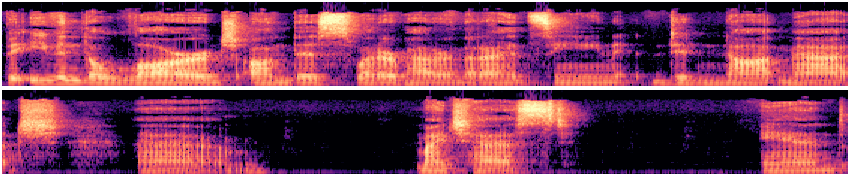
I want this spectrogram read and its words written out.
But even the large on this sweater pattern that I had seen did not match um, my chest. And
